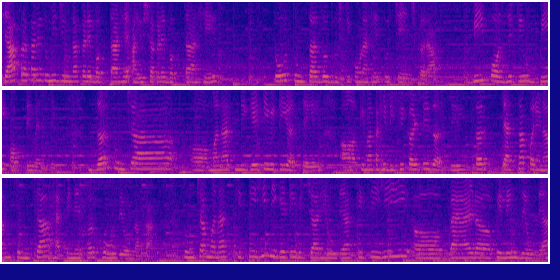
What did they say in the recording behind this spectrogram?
ज्या प्रकारे तुम्ही जीवनाकडे बघता आहे आयुष्याकडे बघता आहे तो तुमचा जो दृष्टिकोन आहे तो चेंज करा. बी पॉझिटिव्ह बी ऑप्टिमिस्टिक जर तुमच्या मनात निगेटिव्हिटी असेल किंवा काही डिफिकल्टीज असतील तर त्याचा परिणाम तुमच्या हॅपीनेसवर होऊ देऊ नका. तुमच्या मनात कितीही निगेटिव्ह विचार येऊ द्या कितीही बॅड फिलिंग्ज येऊ द्या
